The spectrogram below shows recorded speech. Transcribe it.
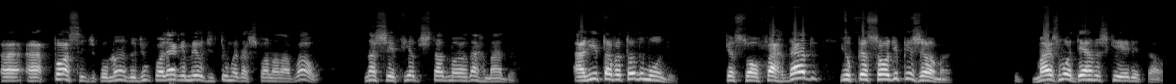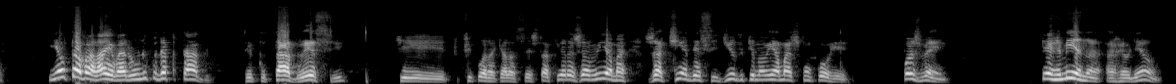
a, a posse de comando de um colega meu de turma da Escola Naval na chefia do Estado-Maior da Armada. Ali estava todo mundo, pessoal fardado e o pessoal de pijama, mais modernos que ele e tal. E eu estava lá, eu era o único deputado. Deputado esse, que ficou naquela sexta-feira, já não ia mais, já tinha decidido que não ia mais concorrer. Pois bem, termina a reunião,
